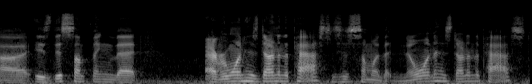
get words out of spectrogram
uh, is this something that everyone has done in the past? Is this someone that no one has done in the past?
